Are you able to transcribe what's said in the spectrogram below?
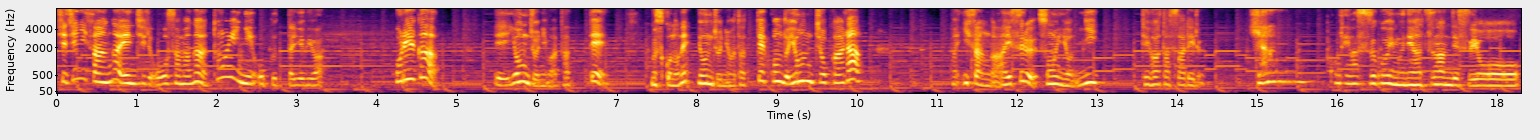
チジニさんが演じる王様がトンイに送った指輪。これが、えー、四女にわたって、息子のね、四女にわたって、今度四女から、まあ、イさんが愛するソンヨンに手渡される。いやこれはすごい胸熱なんですよ。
